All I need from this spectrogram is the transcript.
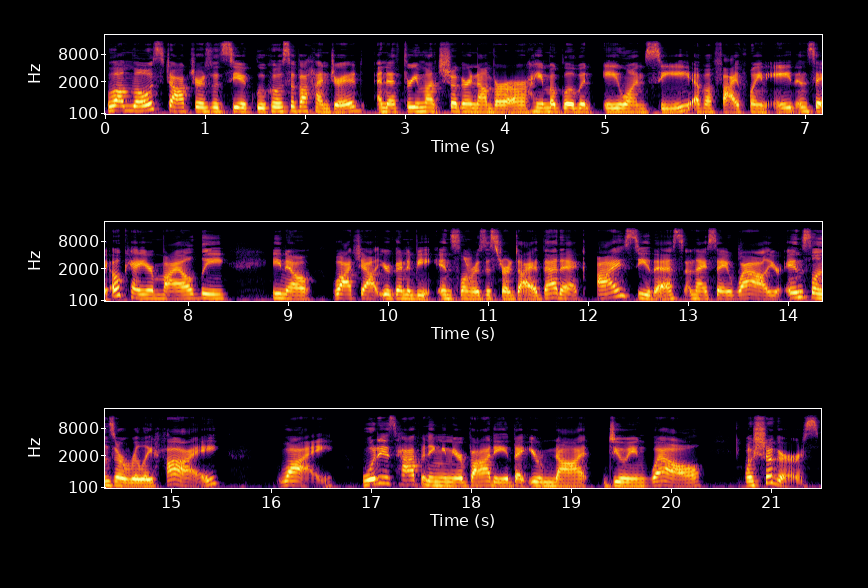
while most doctors would see a glucose of 100 and a three month sugar number or hemoglobin A1C of a 5.8 and say, okay, you're mildly you know, watch out, you're going to be insulin resistant or diabetic. I see this and I say, wow, your insulins are really high. Why? What is happening in your body that you're not doing well with sugars?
